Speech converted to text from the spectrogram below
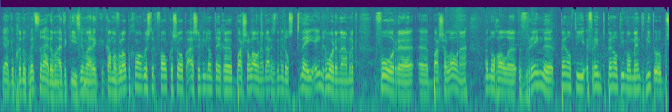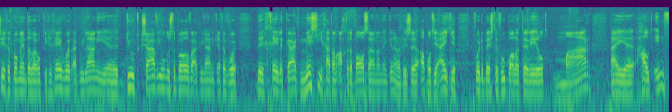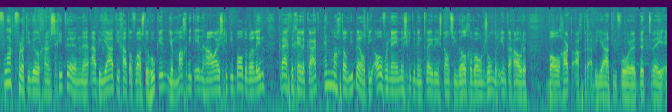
Ja, ik heb genoeg wedstrijden om uit te kiezen. Maar ik kan me voorlopig gewoon rustig focussen op AC Milan tegen Barcelona. Daar is het inmiddels 2-1 geworden namelijk voor eh, eh, Barcelona. Een nogal eh, vreemde penalty, vreemd penalty moment. Niet op zich het moment waarop die gegeven wordt. Aquilani eh, duwt Xavi ondersteboven. Aquilani krijgt daarvoor de gele kaart. Messi gaat dan achter de bal staan. Dan denk je, nou dat is eh, appeltje eitje voor de beste voetballer ter wereld. Maar hij houdt in vlak voordat hij wil gaan schieten. En Abiati gaat alvast de hoek in. Je mag niet inhouden. Hij schiet die bal er wel in. Krijgt de gele kaart. En mag dan die penalty overnemen. Schiet hem in tweede instantie wel gewoon zonder in te houden. Bal hard achter Abiati voor eh, de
